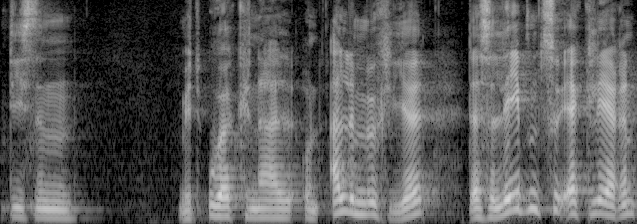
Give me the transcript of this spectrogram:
diesen mit Urknall und allem Mögliche, das Leben zu erklären,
